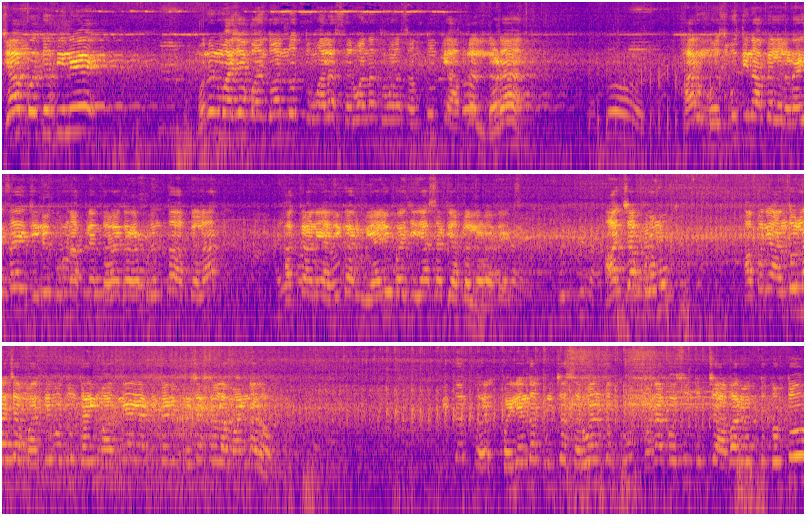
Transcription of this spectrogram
ज्या पद्धतीने म्हणून माझ्या बांधवांनो तुम्हाला सर्वांना तुम्हाला सांगतो की आपला लढा फार मजबूतीने आपल्याला लढायचा आहे जेणेकरून आपल्या तळागाळापर्यंत आपल्याला हक्क आणि अधिकार मिळाले पाहिजे यासाठी आपल्याला लढा द्यायचा आहे. आजच्या प्रमुख आपण या आंदोलनाच्या माध्यमातून काही मागण्या या ठिकाणी प्रशासनाला मांडणार आहोत तर पहिल्यांदा तुमच्या सर्वांचं खूप मनापासून तुमचे आभार व्यक्त करतो.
